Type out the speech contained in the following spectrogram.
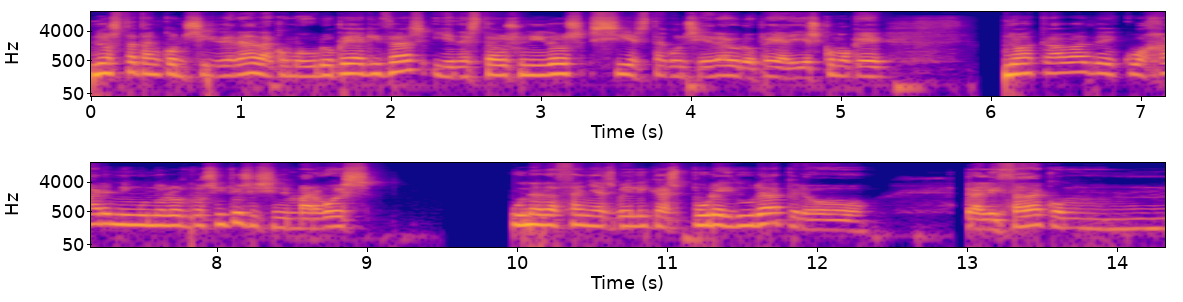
no está tan considerada como europea quizás, y en Estados Unidos sí está considerada europea, y es como que no acaba de cuajar en ninguno de los dos sitios y sin embargo es una de hazañas bélicas pura y dura, pero realizada con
